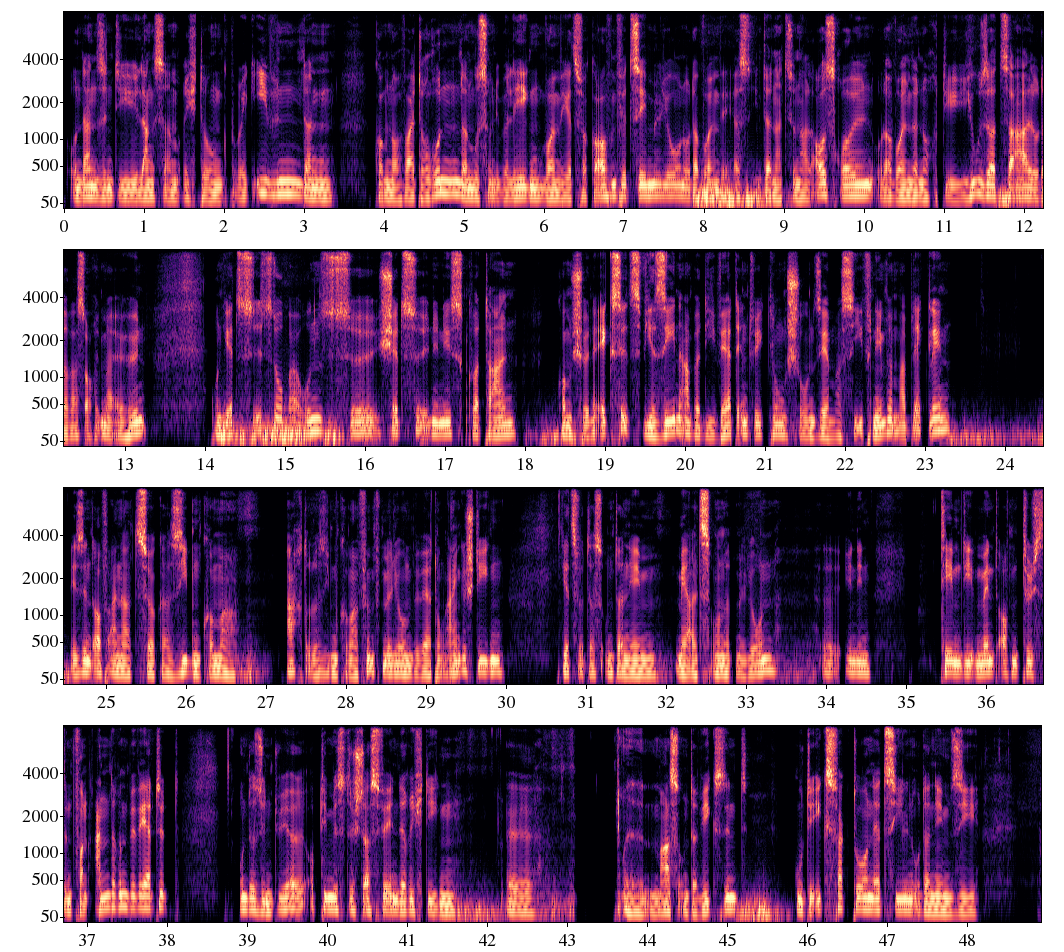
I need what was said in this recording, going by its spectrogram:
und dann sind die langsam Richtung Break-Even, dann kommen noch weitere Runden, dann muss man überlegen, wollen wir jetzt verkaufen für 10 Millionen oder wollen wir erst international ausrollen oder wollen wir noch die Userzahl oder was auch immer erhöhen. Und jetzt ist so bei uns, äh, ich schätze, in den nächsten Quartalen kommen schöne Exits. Wir sehen aber die Wertentwicklung schon sehr massiv. Nehmen wir mal Blacklane. Wir sind auf einer circa 7,8 oder 7,5 Millionen Bewertung eingestiegen. Jetzt wird das Unternehmen mehr als 200 Millionen äh, in den Themen, die im Moment auf dem Tisch sind, von anderen bewertet. Und da sind wir optimistisch, dass wir in der richtigen äh, äh, Maße unterwegs sind, gute X-Faktoren erzielen oder nehmen Sie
